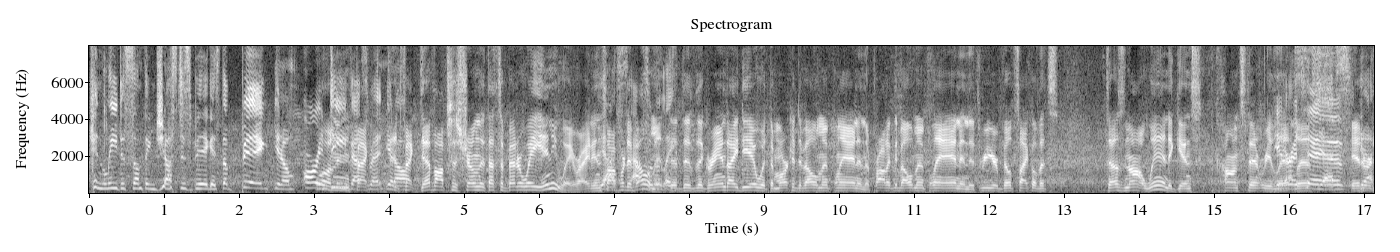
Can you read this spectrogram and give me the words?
can lead to something just as big as the big, you know, R&D Well, in investment, fact, you know. In fact, DevOps has shown that that's a better way anyway, right? In Yes, software development. The, the, the grand idea with the market development plan and the product development plan and the three-year build cycle that's does not win against constant, relentless, Iterative, Yes, iterative,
